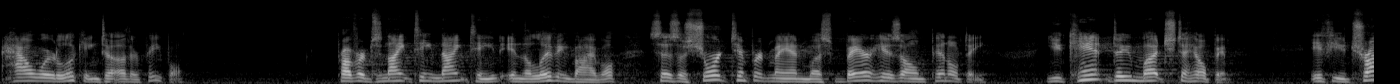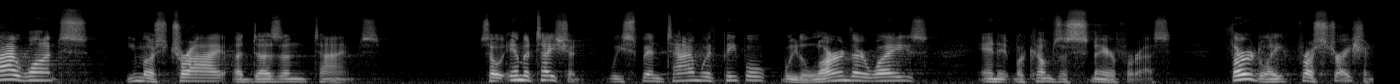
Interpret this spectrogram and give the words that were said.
how we're looking to other people. Proverbs 19:19 19 in the Living Bible says a short-tempered man must bear his own penalty. You can't do much to help him. If you try once, you must try a dozen times. So imitation, we spend time with people, we learn their ways, and it becomes a snare for us. Thirdly, frustration.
